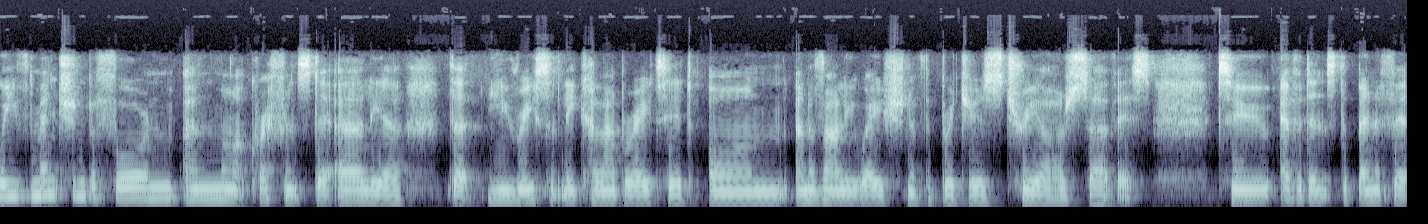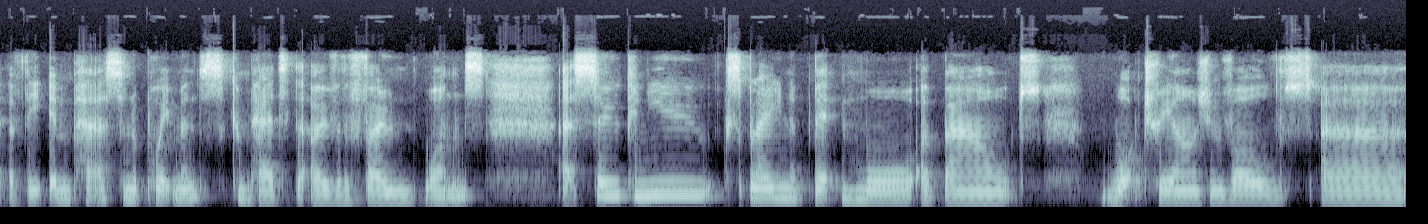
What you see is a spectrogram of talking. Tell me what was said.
We've mentioned before, and, Mark referenced it earlier, that you recently collaborated on an evaluation of the Bridges triage service to evidence the benefit of the in person appointments compared to the over the phone ones. Uh, so, can you explain a bit more about what triage involves, uh,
